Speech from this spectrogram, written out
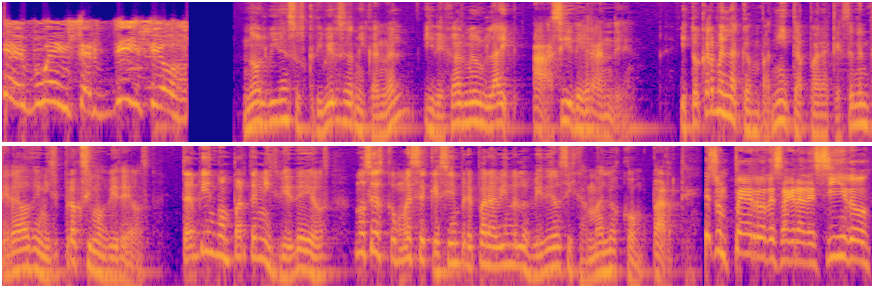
¡Qué buen servicio! No olviden suscribirse a mi canal y dejarme un like así de grande. Y tocarme la campanita para que estén enterados de mis próximos videos. También comparte mis videos, no seas como ese que siempre para viendo los videos y jamás los comparte. Es un perro desagradecido.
